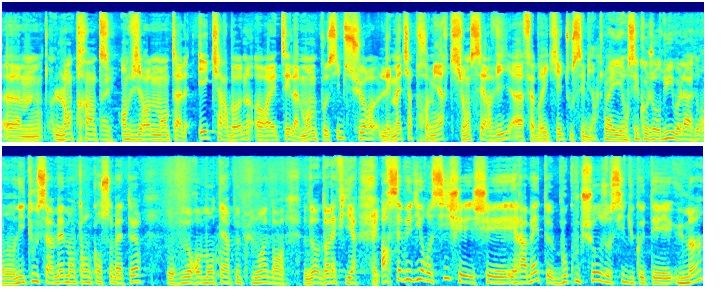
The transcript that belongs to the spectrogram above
euh, l'empreinte environnementale et carbone aura été la moindre possible sur les matières premières qui ont servi à fabriquer tous ces biens. Oui, et on sait qu'aujourd'hui, voilà, on est tous, hein, même en tant que consommateur, on veut remonter un peu plus loin dans, dans, la filière. Alors ça veut dire aussi chez, chez Eramet beaucoup de choses aussi du côté humain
